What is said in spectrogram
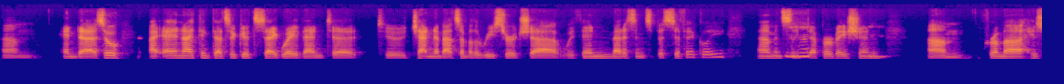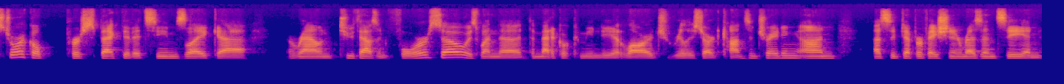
Um, and uh, so I, and I think that's a good segue then to to chatting about some of the research uh, within medicine specifically um, and sleep mm-hmm. deprivation. Mm-hmm. Um, from a historical perspective, it seems like uh, around 2004 or so is when the, the medical community at large really started concentrating on uh, sleep deprivation in residency. And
